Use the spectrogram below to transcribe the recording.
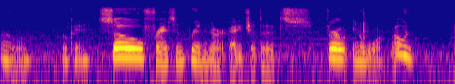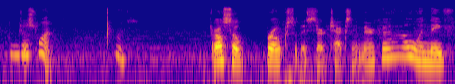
Oh, okay. So, France and Britain are at each other's throat in a war. Oh, and just won. Nice. They're also broke, so they start taxing America. Oh, and they've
